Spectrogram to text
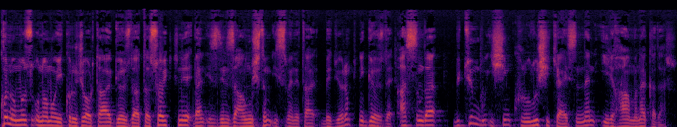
Konumuz Unamoy kurucu ortağı Gözde Atasoy. Şimdi ben izninizi almıştım ismini takip ediyorum. Şimdi Gözde aslında bütün bu işin kuruluş hikayesinden ilhamına kadar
